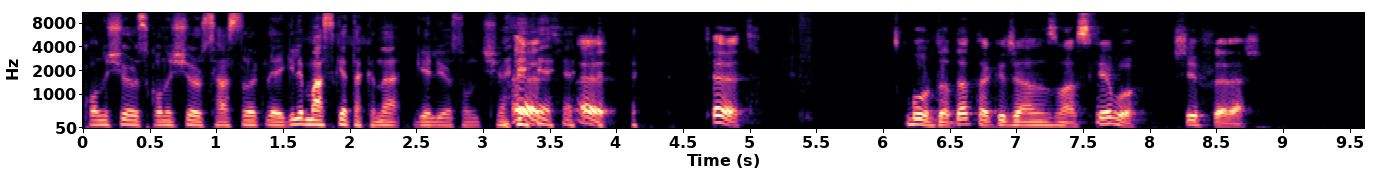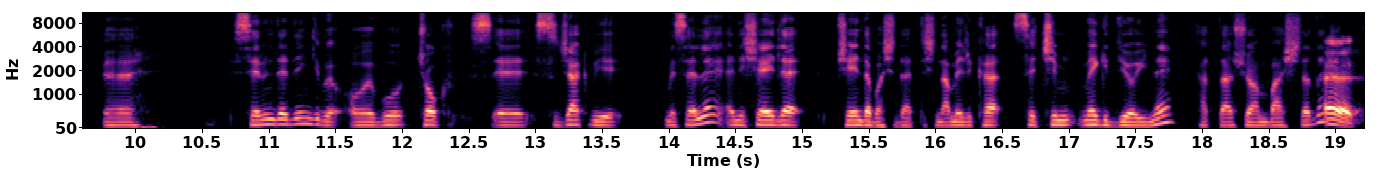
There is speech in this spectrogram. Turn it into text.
konuşuyoruz konuşuyoruz hastalıkla ilgili maske takına geliyor sonuç. evet, evet. Evet. Burada da takacağınız maske bu. Şifreler. Senin dediğin gibi o, bu çok e, sıcak bir mesele. Hani şeyle şeyin de başı dertli. Şimdi Amerika seçime gidiyor yine. Hatta şu an başladı. Evet.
